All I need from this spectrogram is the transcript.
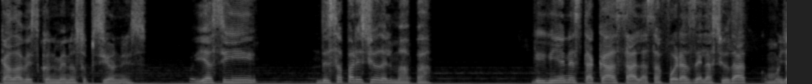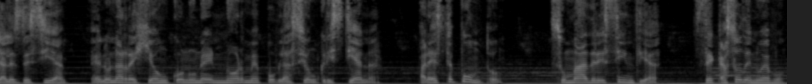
cada vez con menos opciones, y así desapareció del mapa. Vivía en esta casa a las afueras de la ciudad, como ya les decía, en una región con una enorme población cristiana. Para este punto, su madre, Cynthia, se casó de nuevo,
